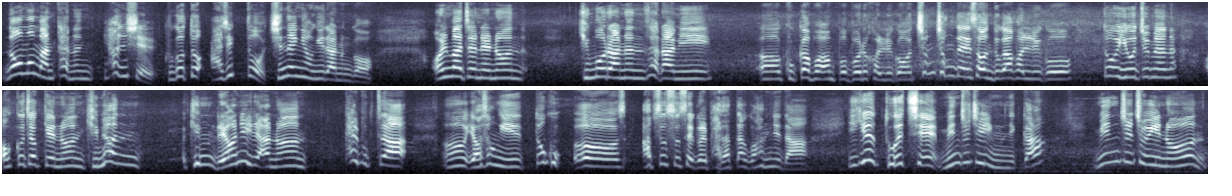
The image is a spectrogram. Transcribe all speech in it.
너무 많다는 현실, 그것도 아직도 진행형이라는 거. 얼마 전에는 김호라는 사람이 어, 국가보안법으로 걸리고 충청도에서 누가 걸리고 또 요즘에는 엊그저께는 김현 김래연이라는 탈북자 어, 여성이 또 국- 어, 압수수색을 받았다고 합니다. 이게 도대체 민주주의입니까? 민주주의는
